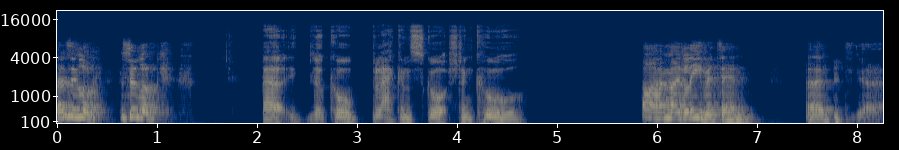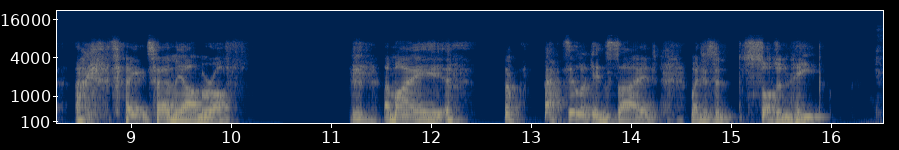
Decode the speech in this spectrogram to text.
Does it look? Does it look? Oh, you look all black and scorched and cool. Oh, I might leave it then. Uh, I'm take turn the armor off. Am I? Does it look inside? Am I just a sodden heap?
